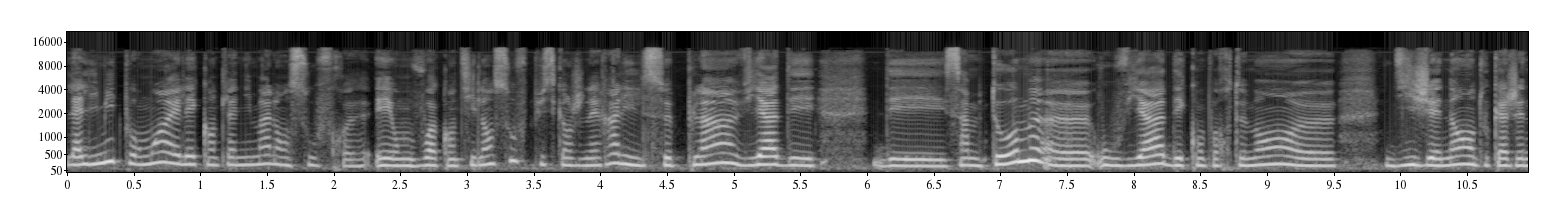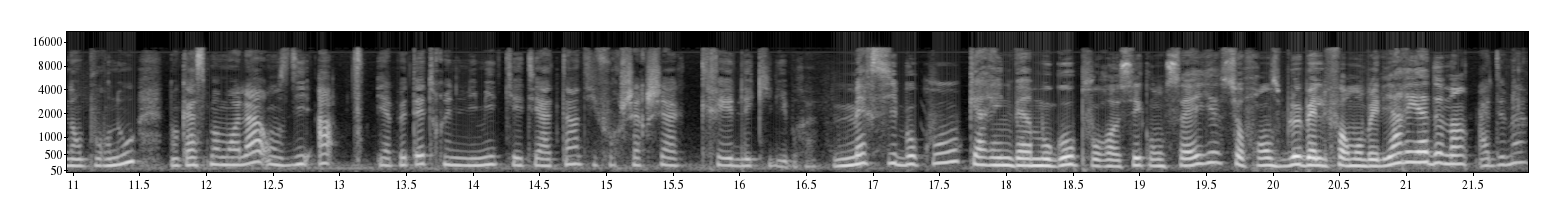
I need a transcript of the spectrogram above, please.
la limite, pour moi, elle est quand l'animal en souffre. Et on voit quand il en souffre, puisqu'en général, il se plaint via des, des symptômes euh, ou via des comportements euh, dits gênants, en tout cas gênants pour nous. Donc à ce moment-là, on se dit, ah, il y a peut-être une limite qui a été atteinte, il faut rechercher à créer de l'équilibre. Merci beaucoup Karine Vermogo pour ces conseils sur France Bleu Belfort Montbéliard et à demain. À demain.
